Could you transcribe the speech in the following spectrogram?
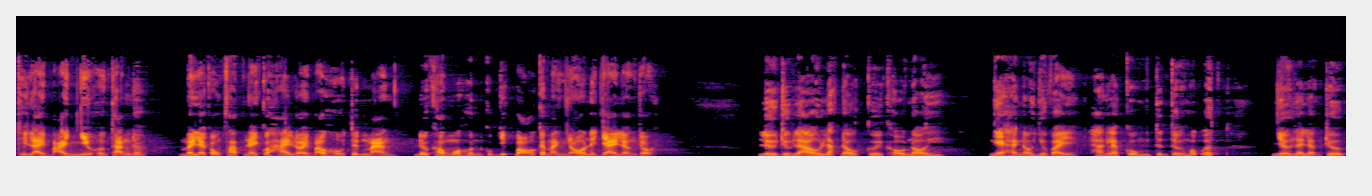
thì lại bại nhiều hơn thắng đó. May là công pháp này có hai loại bảo hộ tính mạng, nếu không Mô huynh cũng dứt bỏ cái mạng nhỏ này vài lần rồi. Lữ trưởng lão lắc đầu cười khổ nói, nghe hắn nói như vậy, Hàng Lập cũng tin tưởng một ít. Nhớ lại lần trước,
